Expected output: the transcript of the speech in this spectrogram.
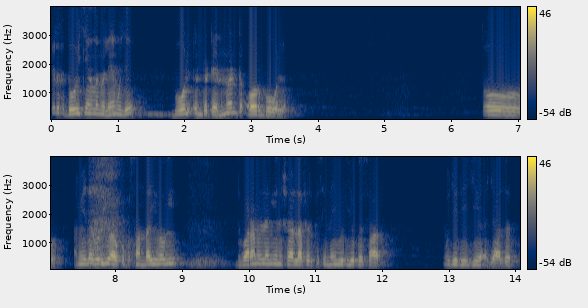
सिर्फ़ दो ही चैनल मिले हैं मुझे, बोल इंटरटेनमेंट और बोल। तो उम्मीद है वीडियो आपको पसंद आई होगी। दोबारा मिलेंगे इन फिर किसी नई वीडियो के साथ। मुझे दीजिए इजाज़त।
